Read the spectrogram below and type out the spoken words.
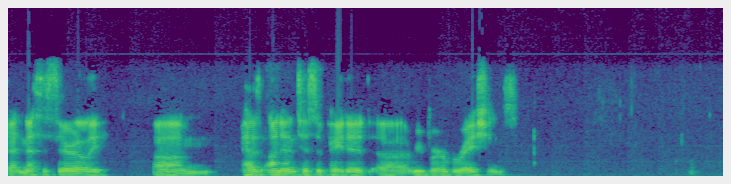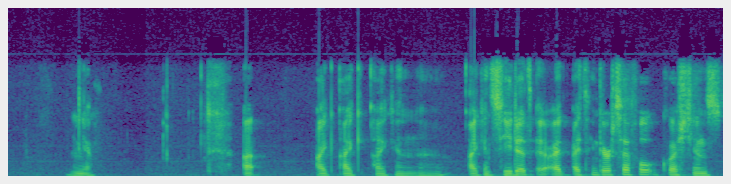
that necessarily um, has unanticipated uh, reverberations. Yeah, I, I, I, can uh, I can see that. I, I think there are several questions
